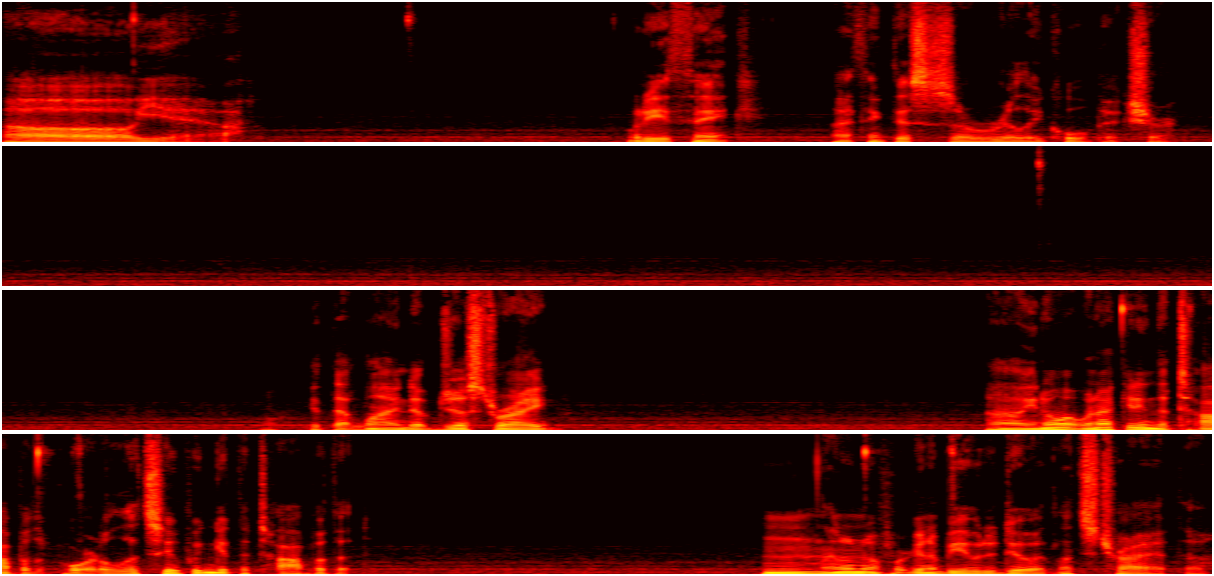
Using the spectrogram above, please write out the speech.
Oh, yeah. What do you think? I think this is a really cool picture. Get that lined up just right. Uh, you know what? We're not getting the top of the portal. Let's see if we can get the top of it. Hmm, I don't know if we're going to be able to do it. Let's try it, though.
